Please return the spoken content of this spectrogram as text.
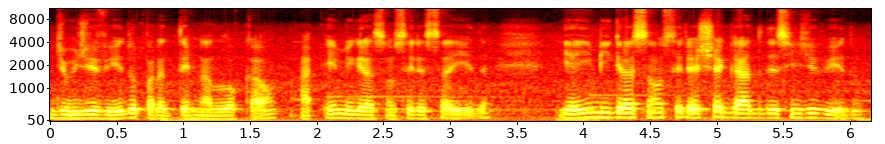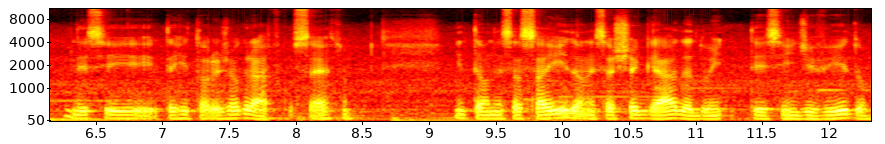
de um indivíduo para determinado local, a emigração seria a saída, e a imigração seria a chegada desse indivíduo nesse território geográfico, certo? Então, nessa saída, nessa chegada do, desse indivíduo,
